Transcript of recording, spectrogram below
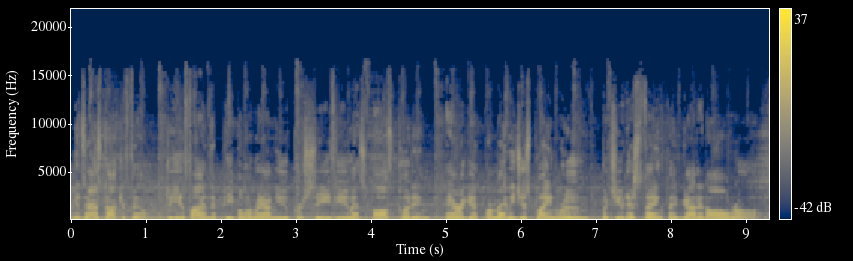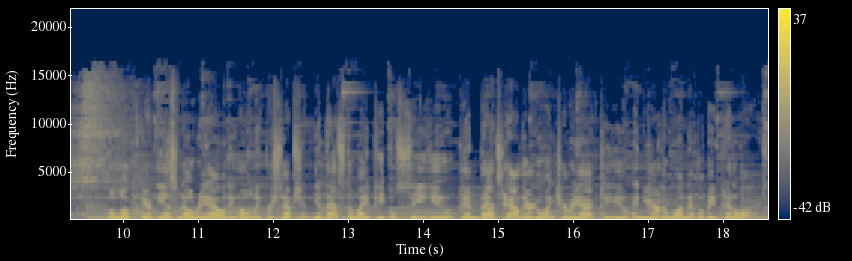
It's Ask Dr. Phil. Do you find that people around you perceive you as off putting, arrogant, or maybe just plain rude, but you just think they've got it all wrong? Well, look, there is no reality, only perception. If that's the way people see you, then that's how they're going to react to you, and you're the one that will be penalized.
